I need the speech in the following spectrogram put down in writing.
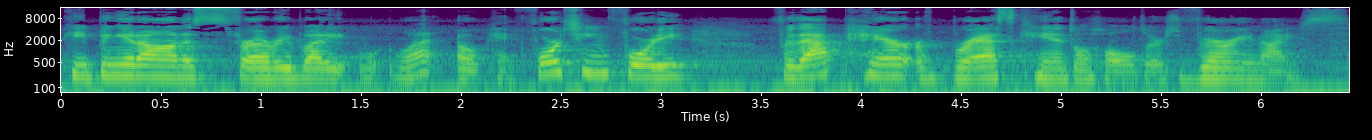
keeping it honest for everybody. What? Okay, 1440 for that pair of brass candle holders. Very nice.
